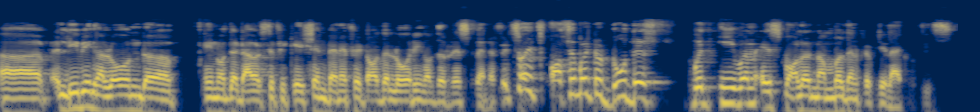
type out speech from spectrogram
uh, leaving alone the you know the diversification benefit or the lowering of the risk benefit. So it's possible to do this with even a smaller number than fifty lakh rupees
